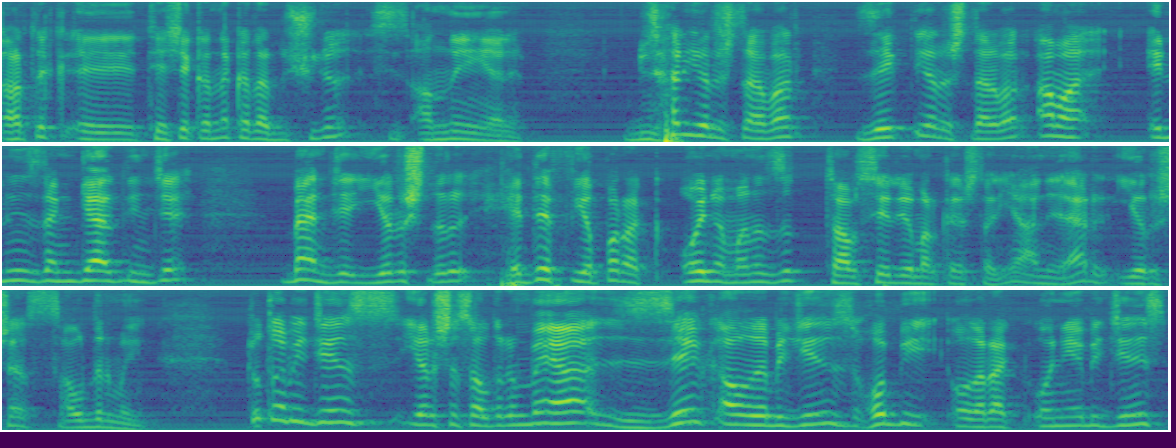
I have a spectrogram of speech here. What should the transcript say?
artık e, TŞK ne kadar düşünüyor siz anlayın yani. Güzel yarışlar var, zevkli yarışlar var ama elinizden geldiğince bence yarışları hedef yaparak oynamanızı tavsiye ediyorum arkadaşlar. Yani her yarışa saldırmayın. Tutabileceğiniz yarışa saldırın veya zevk alabileceğiniz, hobi olarak oynayabileceğiniz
